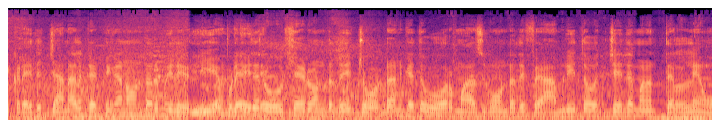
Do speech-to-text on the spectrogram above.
ఇక్కడైతే జనాలు గట్టిగానే ఉంటారు మీరు వెళ్ళి. ఎప్పుడైతే రోడ్ సైడ్ ఉంటది చూడడానికి అయితే ఓవర్ మాస్గా ఉంటది. ఫ్యామిలీతో వచ్చైతే మనం తినలేము.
